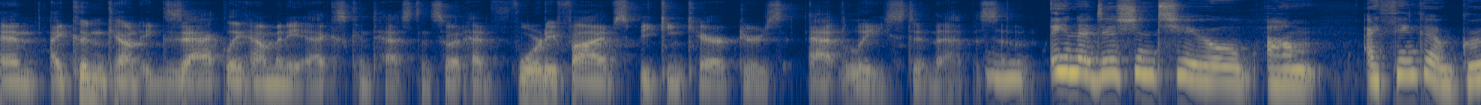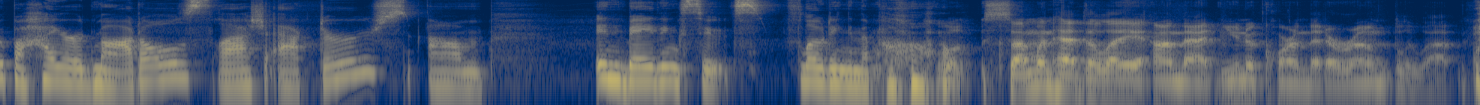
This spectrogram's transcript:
and I couldn't count exactly how many ex contestants. So it had 45 speaking characters at least in the episode. In addition to, um, I think, a group of hired models slash actors um, in bathing suits floating in the pool. Well, someone had to lay on that unicorn that Aaron blew up.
